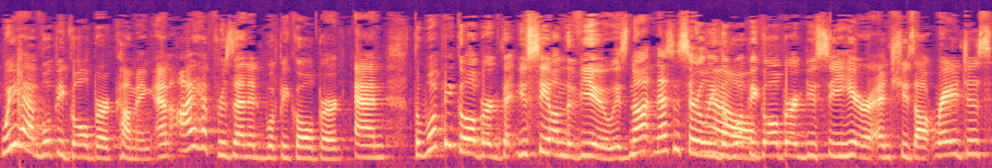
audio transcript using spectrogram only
we have Whoopi Goldberg coming, and I have presented Whoopi Goldberg. And the Whoopi Goldberg that you see on The View is not necessarily the Whoopi Goldberg you see here, and she's outrageous.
